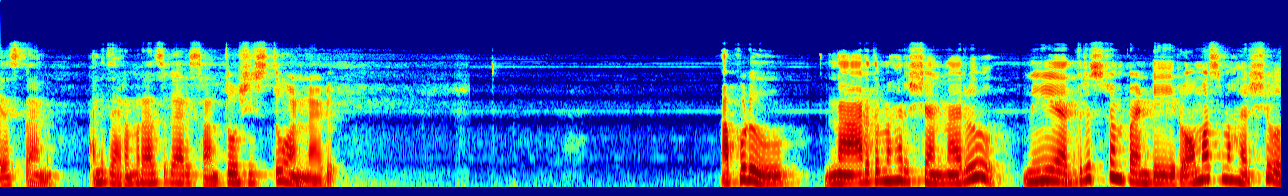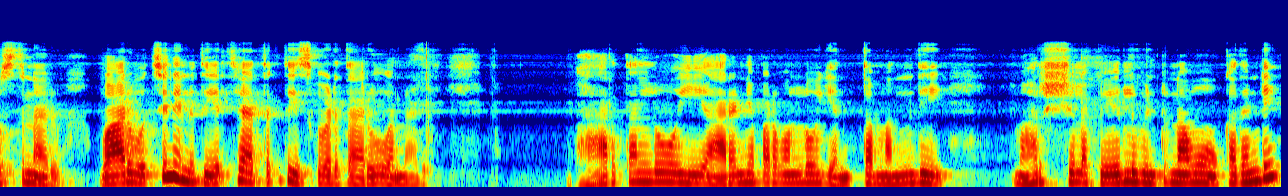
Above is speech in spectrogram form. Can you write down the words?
చేస్తాను అని ధర్మరాజు గారు సంతోషిస్తూ అన్నాడు. అప్పుడు నారద మహర్షి అన్నారు నీ అదృష్టం పండి రోమస్ మహర్షి వస్తున్నారు. వారు వచ్చి నిన్ను తీర్థయాత్రకు తీసుకువెడతారు అన్నాడు. భారతంలో ఈ ఆరణ్య పర్వంలో ఎంతమంది మహర్షుల పేర్లు వింటున్నామో కదండి.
